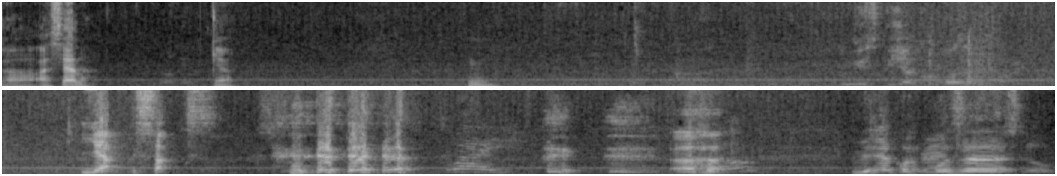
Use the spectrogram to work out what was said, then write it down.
uh, ASEAN. Okay. Yeah. Hmm. You use Visual Composer before, right? Yeah, it sucks. Why? uh, No? Visual Relatively Composer, slow.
